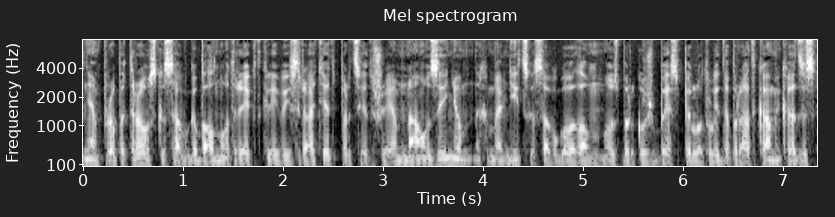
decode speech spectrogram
Dņepropetrovskas apgabala notriekt Krievijas raķeti par cietušajiem nav ziņu. Hmeļņickas apgabalam uzbrukuši bezpilotu lidaprāta kamikadzes,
